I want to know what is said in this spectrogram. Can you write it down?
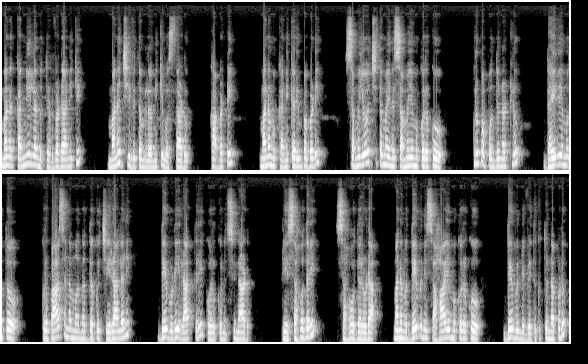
మన కన్నీళ్ళను తుడవడానికి మన జీవితంలోనికి వస్తాడు. కాబట్టి మనము కనికరింపబడి సమయోచితమైన సమయము కొరకు కృప పొందునట్లు ధైర్యముతో కృపాసనమునొద్దకు చేరాలని దేవుడి రాత్రి కోరుకొనిచున్నాడు. ప్రియ సహోదరి సహోదరుడా మనము దేవుని సహాయము కొరకు దేవుణ్ణి వెతుకుతున్నప్పుడు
